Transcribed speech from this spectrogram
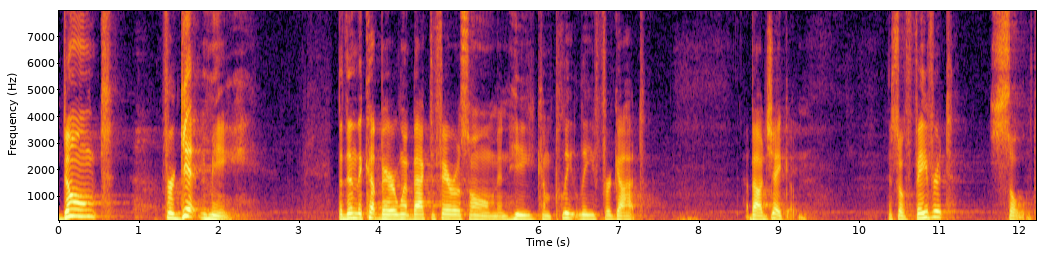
don't forget me. But then the cupbearer went back to Pharaoh's home and he completely forgot about Jacob. And so, favorite sold,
